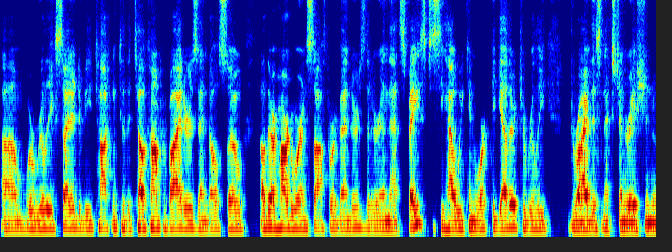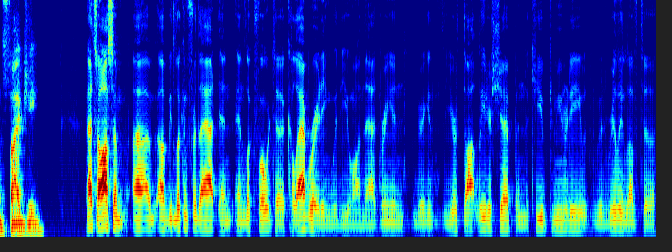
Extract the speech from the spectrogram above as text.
Um, we're really excited to be talking to the telecom providers and also other hardware and software vendors that are in that space to see how we can work together to really drive this next generation of 5G. That's awesome. Uh, I'll be looking for that and, and look forward to collaborating with you on that, bringing, bringing your thought leadership and the CUBE community. Would, would really love to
